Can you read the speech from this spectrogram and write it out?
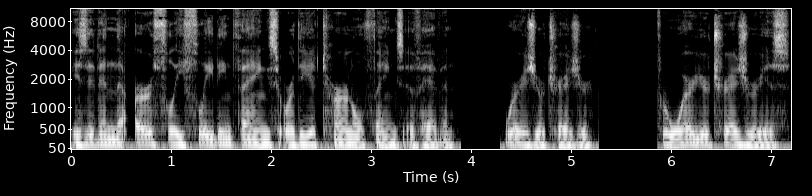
Is it in the earthly, fleeting things or the eternal things of heaven? Where is your treasure? For where your treasure is,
